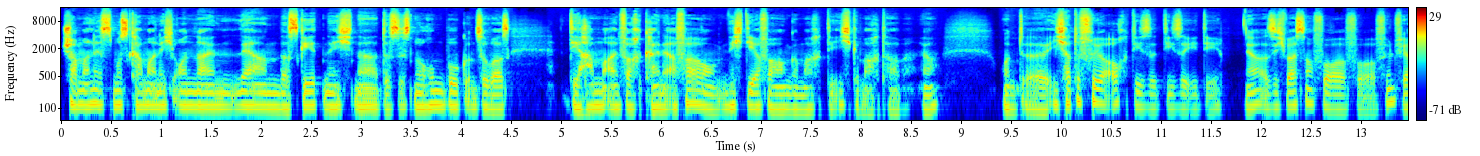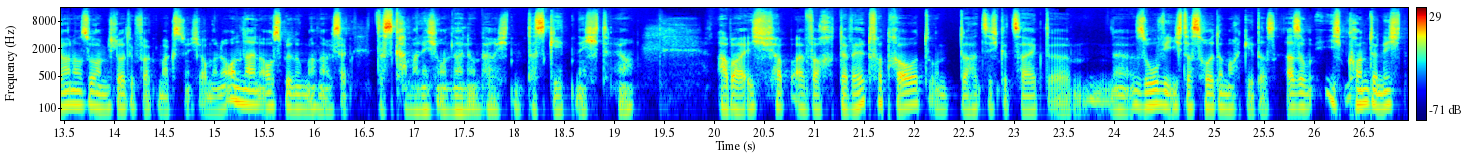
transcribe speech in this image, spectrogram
Schamanismus kann man nicht online lernen, das geht nicht, ne? das ist nur Humbug und sowas. Die haben einfach keine Erfahrung, nicht die Erfahrung gemacht, die ich gemacht habe. Ja? Und äh, ich hatte früher auch diese, diese Idee. Ja, also ich weiß noch, vor, vor fünf Jahren oder so haben mich Leute gefragt, magst du nicht auch mal eine Online-Ausbildung machen? Da habe ich gesagt, das kann man nicht online unterrichten, das geht nicht. Ja. Aber ich habe einfach der Welt vertraut und da hat sich gezeigt, ähm, äh, so wie ich das heute mache, geht das. Also ich konnte nicht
